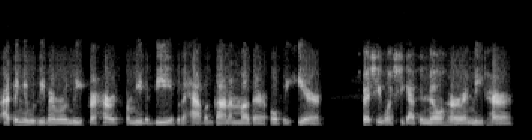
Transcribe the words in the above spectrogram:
I think it was even a relief for her for me to be able to have a Ghana mother over here, especially when she got to know her and meet her.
